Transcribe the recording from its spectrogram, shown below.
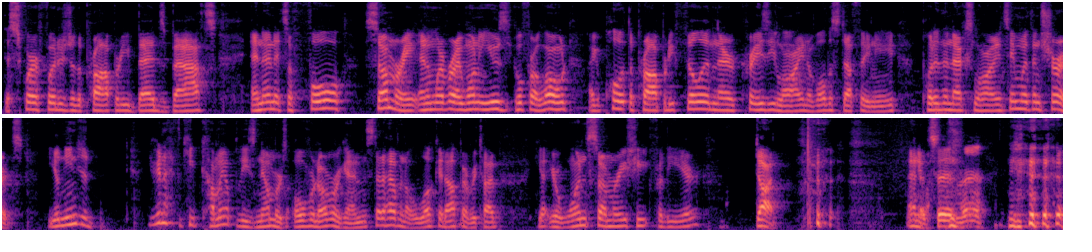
the square footage of the property, beds, baths, and then it's a full summary. And whenever I want to use go for a loan, I can pull out the property, fill in their crazy line of all the stuff they need, put in the next line. Same with insurance. You'll need to you're gonna have to keep coming up with these numbers over and over again instead of having to look it up every time. You got your one summary sheet for the year, done. anyway, That's it. Yeah,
